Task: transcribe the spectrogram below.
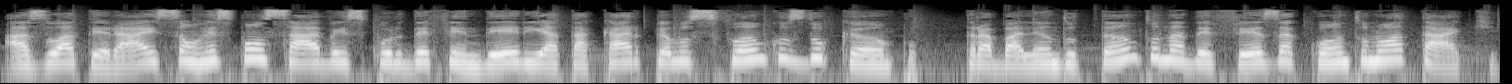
As laterais são responsáveis por defender e atacar pelos flancos do campo, trabalhando tanto na defesa quanto no ataque.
